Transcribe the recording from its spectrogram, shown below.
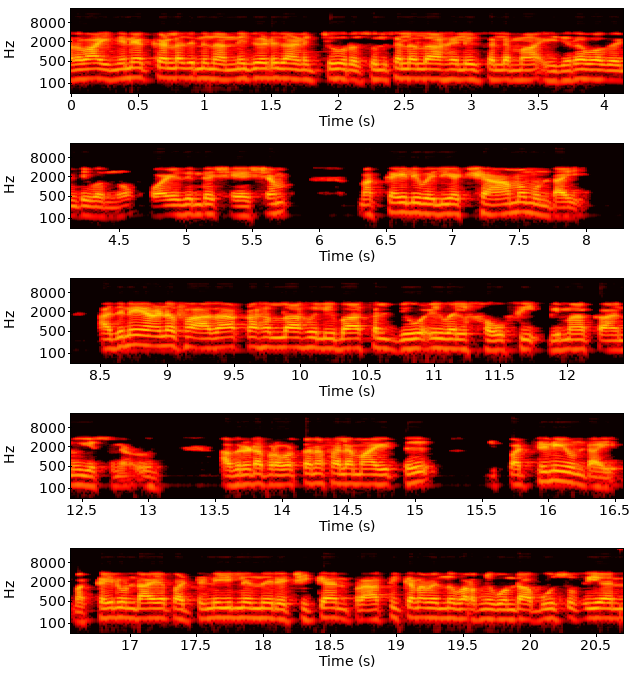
അഥവാ ഇങ്ങനെയൊക്കെ ഉള്ളതിന് നന്ദികേട് കാണിച്ചു റസൂൽ സല്ലല്ലാഹു അലൈഹി വസല്ലമ ഹിജ്റ പോകേണ്ടി വന്നു. പോയതിന്റെ ശേഷം മക്കയിൽ വലിയ ക്ഷാമമുണ്ടായി. അതിനെയാണ് ഫാദാഖഹല്ലാഹു ലിബാസൽ ജൂഇ വൽ ഖൗഫി ബിമാ കാനു യസ്നഉൻ അവരുടെ പ്രവർത്തന ഫലമായിട്ട് പട്ടിണിയുണ്ടായി. മക്കയിലുണ്ടായ പട്ടിണിയിൽ നിന്ന് രക്ഷിക്കാൻ പ്രാർത്ഥിക്കണമെന്ന് പറഞ്ഞുകൊണ്ട് അബൂ സുഫിയാൻ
